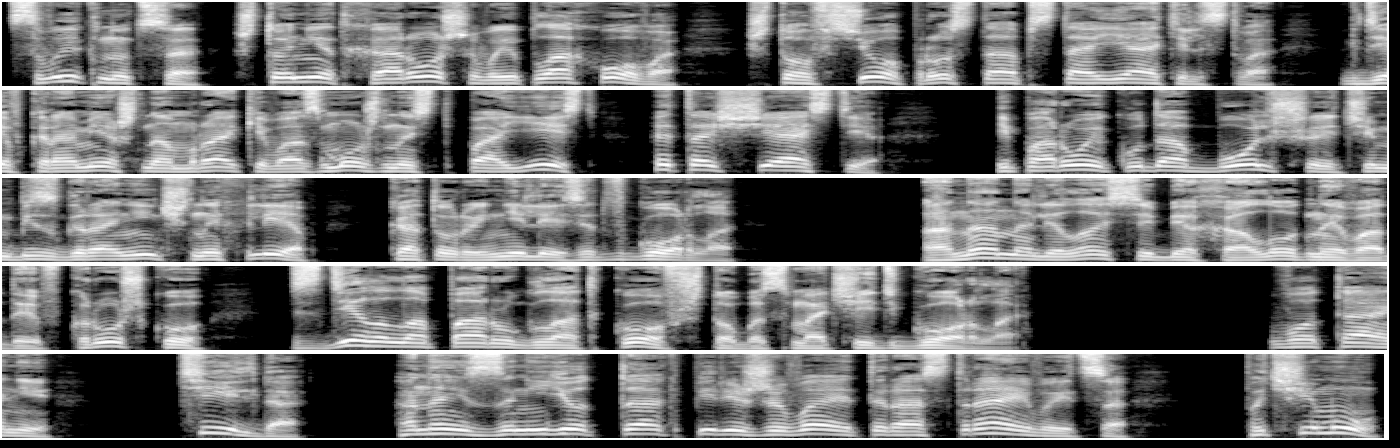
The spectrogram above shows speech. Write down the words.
свыкнуться, что нет хорошего и плохого, что все просто обстоятельства, где в кромешном мраке возможность поесть — это счастье, и порой куда больше, чем безграничный хлеб, который не лезет в горло. Она налила себе холодной воды в кружку, сделала пару глотков, чтобы смочить горло. Вот Ани, Тильда, она из-за нее так переживает и расстраивается. Почему?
